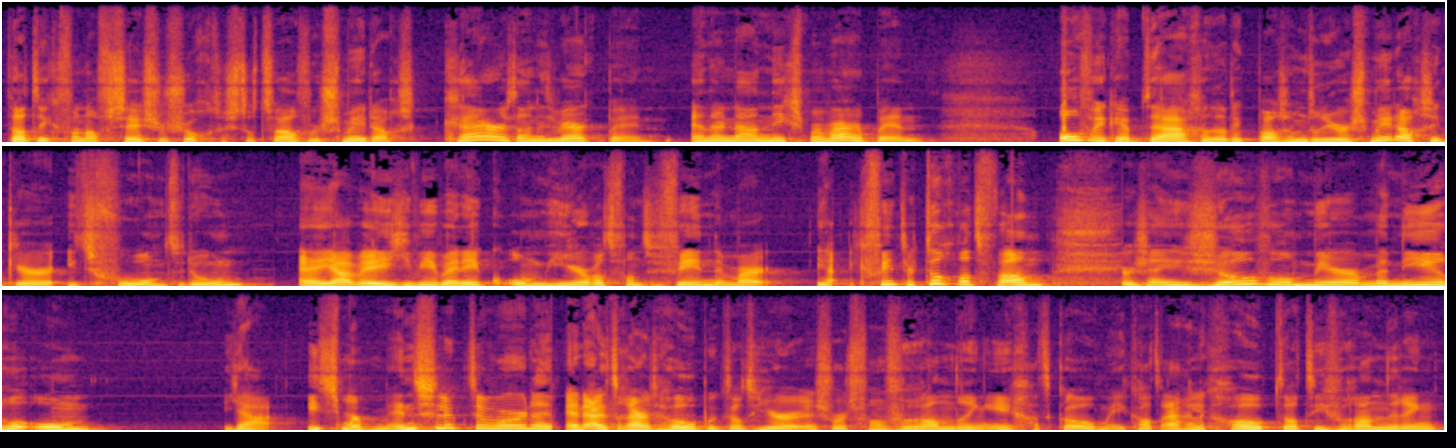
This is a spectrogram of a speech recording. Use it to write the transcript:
dat ik vanaf 6 uur s ochtends tot 12 uur s middags keihard aan het werk ben en daarna niks meer waard ben. Of ik heb dagen dat ik pas om 3 uur s middags een keer iets voel om te doen. En ja, weet je, wie ben ik om hier wat van te vinden? Maar ja, ik vind er toch wat van. Er zijn zoveel meer manieren om ja, iets meer menselijk te worden. En uiteraard hoop ik dat hier een soort van verandering in gaat komen. Ik had eigenlijk gehoopt dat die verandering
